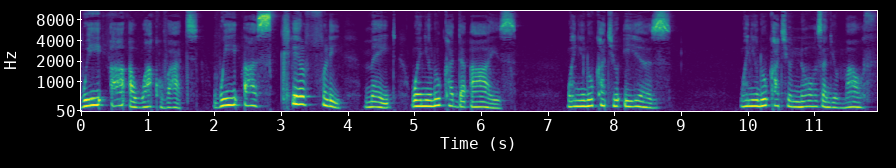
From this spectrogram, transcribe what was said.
we are a work of art. We are skillfully made. When you look at the eyes, when you look at your ears, when you look at your nose and your mouth,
